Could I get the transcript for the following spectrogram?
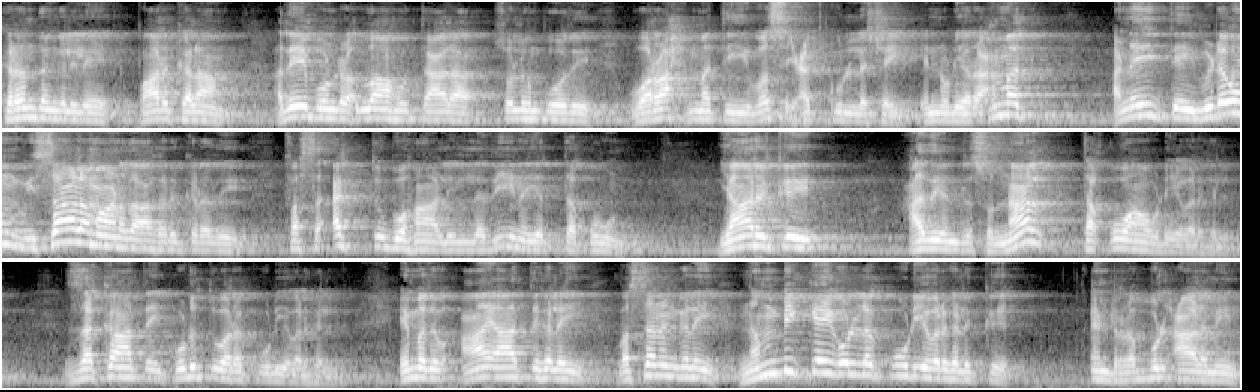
கிரந்தங்களிலே பார்க்கலாம். அதே போன்று அல்லாஹு தாலா சொல்லும் போது வரஹ்மதி வஸ் அத்குல்லஷை என்னுடைய ரஹ்மத் அனைத்தை விடவும் விசாலமானதாக இருக்கிறது. ஃபஸ் அக்து புகால் இல்லதீன யத்தகூன். யாருக்கு? அது என்று சொன்னால் தக்குவாவுடையவர்கள் ஜக்காத்தை கொடுத்து வரக்கூடியவர்கள் எமது ஆயாத்துகளை வசனங்களை நம்பிக்கை கொள்ளக்கூடியவர்களுக்கு என்று ரப்புல் ஆலமீன்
